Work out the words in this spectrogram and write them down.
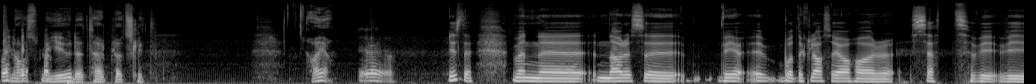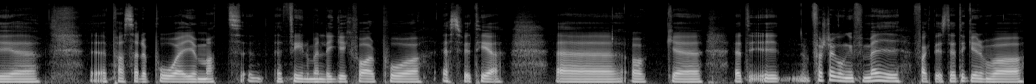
knas med ljudet här plötsligt. Ja, ja. ja, ja. Just det. Men eh, Naures, eh, vi, eh, både Claes och jag har sett, vi, vi eh, passade på i och med att eh, filmen ligger kvar på SVT. Eh, och ett, i, första gången för mig faktiskt, jag tycker den var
